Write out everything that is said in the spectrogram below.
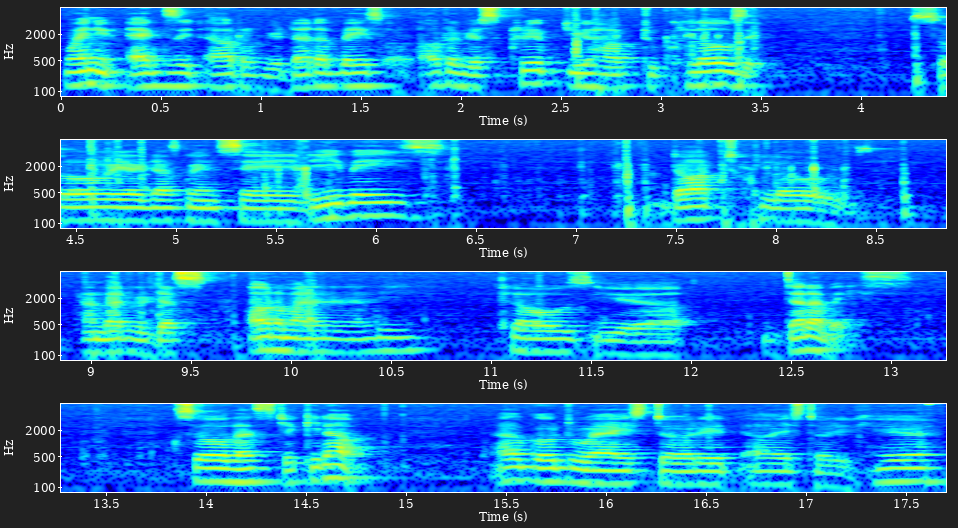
when you exit out of your database or out of your script you have to close it. So you're just going to say dbase dot close and that will just automatically close your database. So let's check it out. I'll go to where I stored it uh, I stored it here.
